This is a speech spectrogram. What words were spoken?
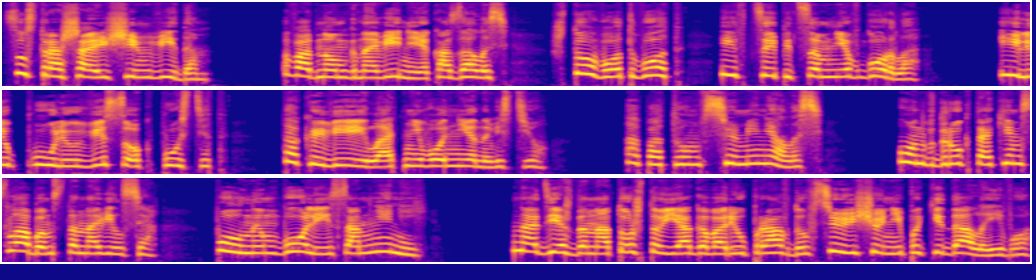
с устрашающим видом. В одно мгновение казалось, что вот-вот и вцепится мне в горло. Или пулю в висок пустит. Так и веяло от него ненавистью. А потом все менялось. Он вдруг таким слабым становился, полным боли и сомнений. Надежда на то, что я говорю правду, все еще не покидала его.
